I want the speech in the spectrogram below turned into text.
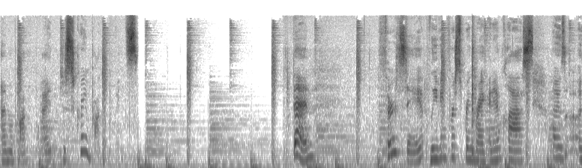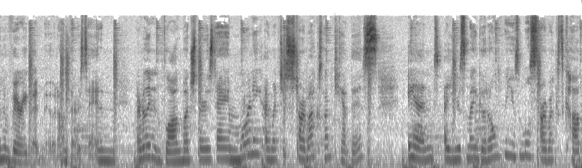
I'm a pocket, I just scream Pocket Points. Then, Thursday, leaving for spring break, I didn't have class. I was in a very good mood on Thursday, and I really didn't vlog much Thursday. Morning, I went to Starbucks on campus and I used my good old reusable Starbucks cup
